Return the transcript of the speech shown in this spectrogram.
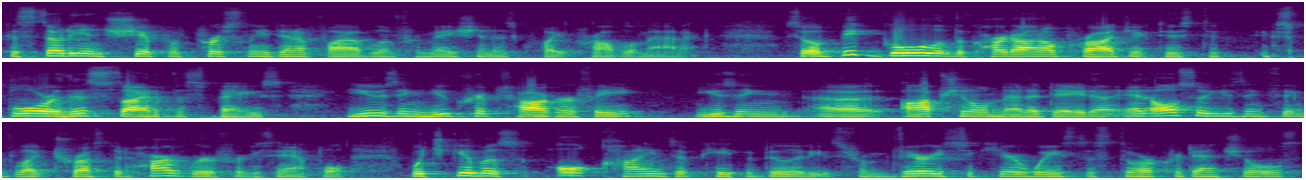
custodianship of personally identifiable information is quite problematic. So a big goal of the Cardano project is to explore this side of the space using new cryptography using uh, optional metadata, and also using things like trusted hardware, for example, which give us all kinds of capabilities from very secure ways to store credentials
